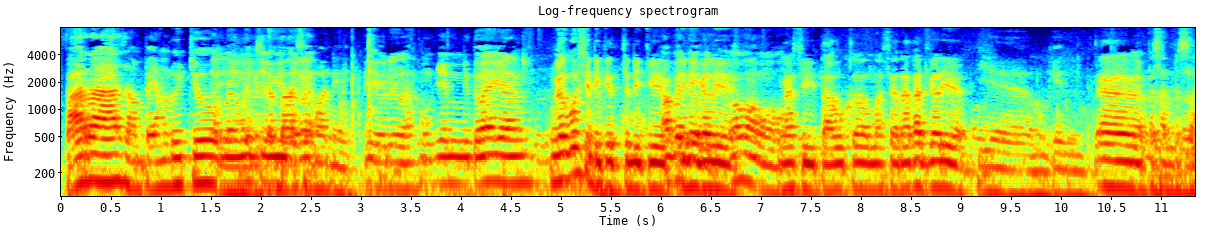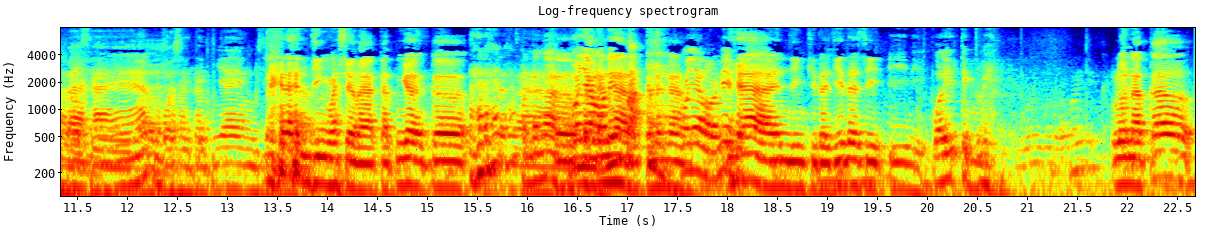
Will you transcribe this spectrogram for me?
parah sampai yang lucu Sampai yang Udah lucu kita gitu bahas kan. semua nih Iya udahlah, mungkin itu aja kan. enggak gue sedikit sedikit Apa ini itu? kali ya Ngomong, ngomong. ngasih tahu ke masyarakat kali ya iya mungkin Eh, Pesan-pesan. Masyarakat. positifnya yang bisa anjing masyarakat enggak ke Pendengar. Mau nyalonin, pendengar, Pak? pendengar. Mau nyalonin? Iya anjing cita-cita sih Ini politik nih. lo nakal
